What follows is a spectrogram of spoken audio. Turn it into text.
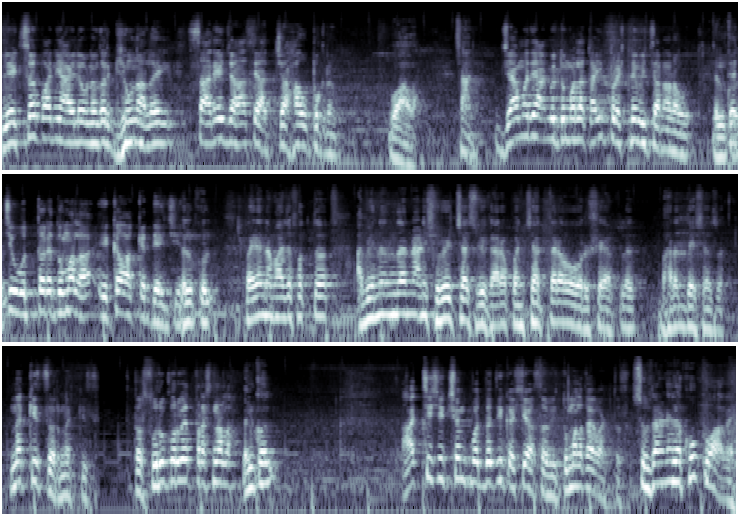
लेट्सअप आणि आय लव्ह नगर घेऊन आलोय सारे जहा से आजचा हा उपक्रम. वा वा. छान. ज्यामध्ये आम्ही तुम्हाला काही प्रश्न विचारणार आहोत. बिलकुल. त्याची उत्तरे तुम्हाला एका वाक्यात द्यायची आहेत. बिलकुल. पहिल्यांदा माझं फक्त अभिनंदन आणि शुभेच्छा स्वीकारा. पंच्याहत्तरावं वर्ष आहे आपलं भारत देशाचं. नक्कीच सर नक्कीच. तर सुरू करूयात प्रश्नाला. बिलकुल. आजची शिक्षण पद्धती कशी असावी? तुम्हाला काय वाटतं सर? सुधारणेला खूप वाव आहे.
